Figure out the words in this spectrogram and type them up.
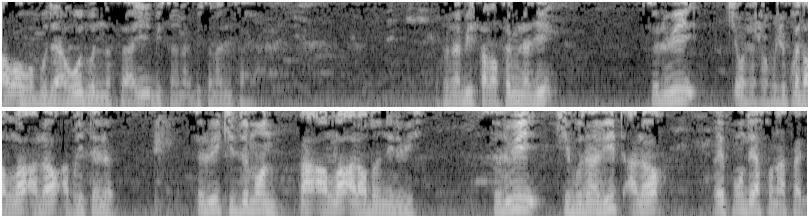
رواه أبو داود والنسائي بسند صحيح. Le Nabi sallallahu alayhi wa sallam a dit celui qui recherche refuge auprès d'Allah alors abritez-le celui qui demande par Allah alors donnez-lui celui qui vous invite alors répondez à son appel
